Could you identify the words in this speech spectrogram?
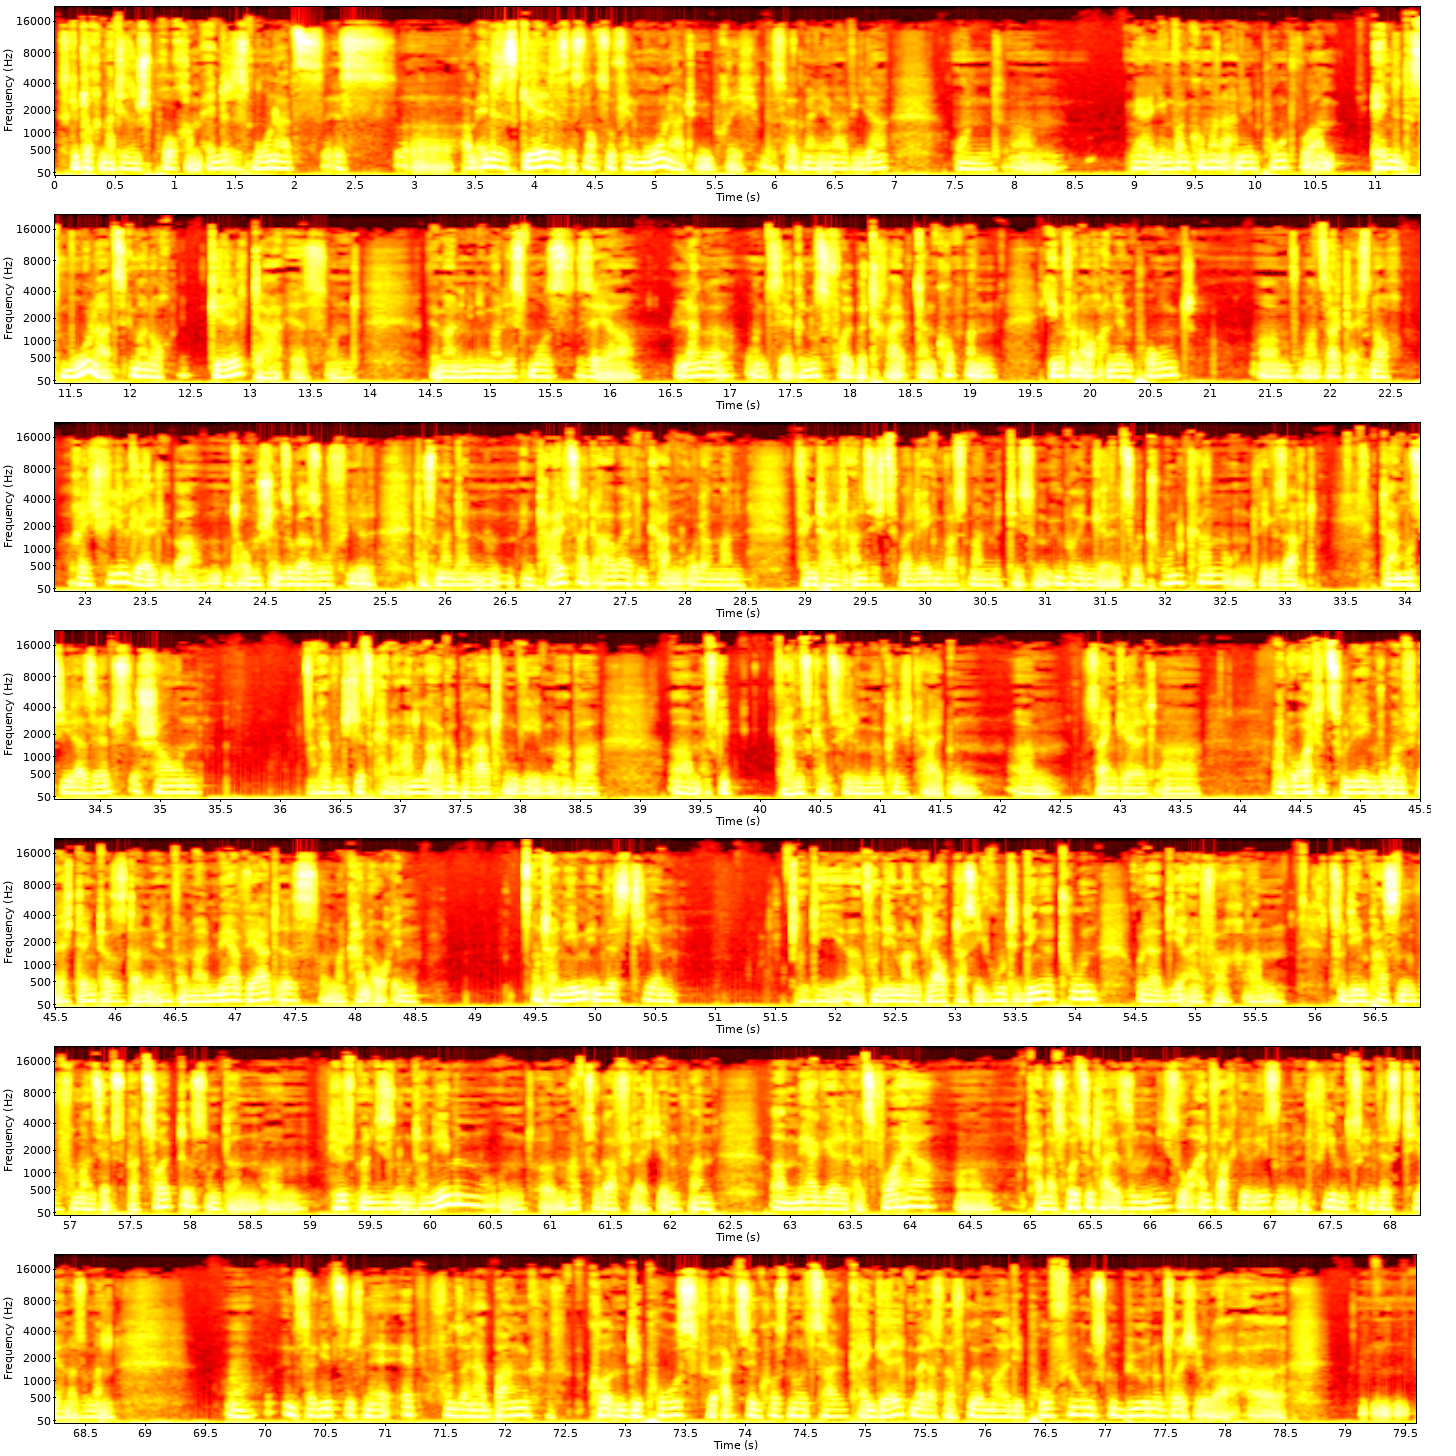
es gibt auch immer diesen Spruch, am Ende des Monats ist, äh, am Ende des Geldes ist noch so viel Monat übrig. Das hört man ja immer wieder. Und ähm, ja, irgendwann kommt man an den Punkt, wo am Ende des Monats immer noch Geld da ist. Und wenn man Minimalismus sehr lange und sehr genussvoll betreibt, dann kommt man irgendwann auch an den Punkt, ähm, wo man sagt, da ist noch recht viel Geld über, unter Umständen sogar so viel, dass man dann in Teilzeit arbeiten kann oder man fängt halt an, sich zu überlegen, was man mit diesem übrigen Geld so tun kann. Und wie gesagt, da muss jeder selbst schauen. Da würde ich jetzt keine Anlageberatung geben, aber ähm, es gibt ganz, ganz viele Möglichkeiten, ähm, sein Geld äh, an Orte zu legen, wo man vielleicht denkt, dass es dann irgendwann mal mehr wert ist. Und man kann auch in Unternehmen investieren, die, äh, von denen man glaubt, dass sie gute Dinge tun oder die einfach ähm, zu dem passen, wovon man selbst überzeugt ist. Und dann ähm, hilft man diesen Unternehmen und ähm, hat sogar vielleicht irgendwann ähm, mehr Geld als vorher. Ähm, kann das heutzutage ist es nie so einfach gewesen, in Firmen zu investieren. Also man äh, installiert sich eine App von seiner Bank, Depots für Aktien kosten heutzutage kein Geld mehr. Das war früher mal Depotführungsgebühren und solche oder äh,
